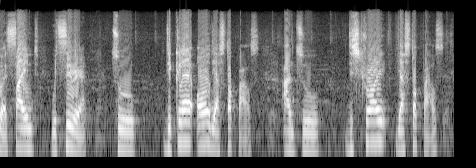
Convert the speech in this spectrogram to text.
US signed with Syria yeah. to declare all their stockpiles yes. and to destroy their stockpiles yes.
